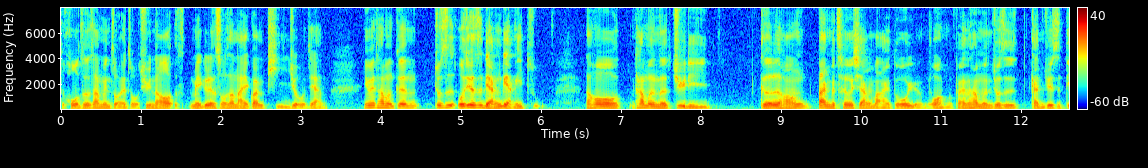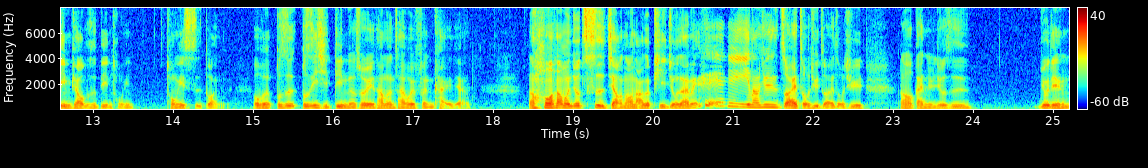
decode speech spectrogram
火车上面走来走去，然后每个人手上拿一罐啤酒这样，因为他们跟就是我记得是两两一组，然后他们的距离隔了好像半个车厢吧，还多远忘了，反正他们就是感觉是订票不是订同一同一时段的，哦不不是不是一起订的，所以他们才会分开这样。然后他们就赤脚，然后拿着啤酒在那边嘿，然后就是走来走去，走来走去，然后感觉就是有点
